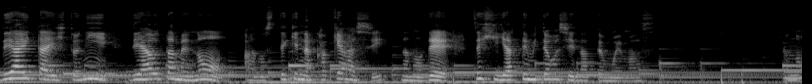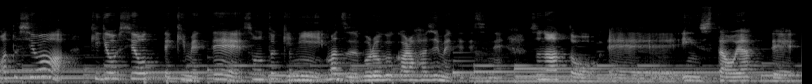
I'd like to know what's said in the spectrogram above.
出会いたい人に出会うためのあの素敵な架け橋なので是非やってみてほしいなって思います。あの私は起業しようって決めてその時にまずブログから始めてですねその後、えー、インスタをやって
